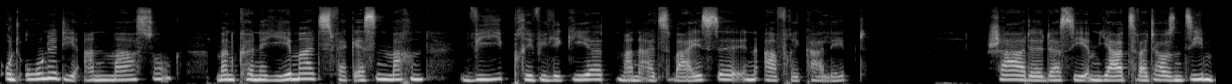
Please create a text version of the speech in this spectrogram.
und ohne die Anmaßung, man könne jemals vergessen machen, wie privilegiert man als Weiße in Afrika lebt. Schade, dass sie im Jahr 2007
